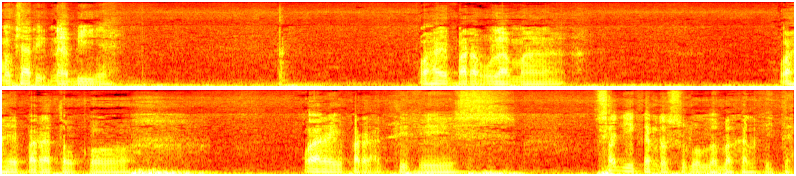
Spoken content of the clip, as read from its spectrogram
mau cari nabinya wahai para ulama Wahai para tokoh Wahai para aktivis Sajikan Rasulullah bakal kita.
